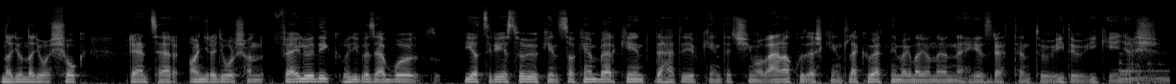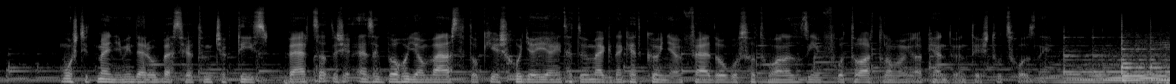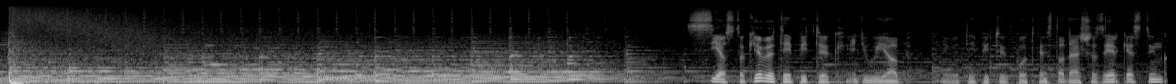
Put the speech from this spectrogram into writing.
nagyon-nagyon sok rendszer annyira gyorsan fejlődik, hogy igazából piaci résztvevőként, szakemberként, de hát egyébként egy sima vállalkozásként lekövetni, meg nagyon-nagyon nehéz, rettentő, időigényes. Most itt mennyi mindenről beszéltünk, csak 10 percet, és ezekből hogyan választhatok ki, és hogyan jeleníthető meg neked könnyen feldolgozhatóan az az infotartalom, ami alapján döntést tudsz hozni. Sziasztok, jövőtépítők! Egy újabb Jövőtépítők podcast adáshoz érkeztünk.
